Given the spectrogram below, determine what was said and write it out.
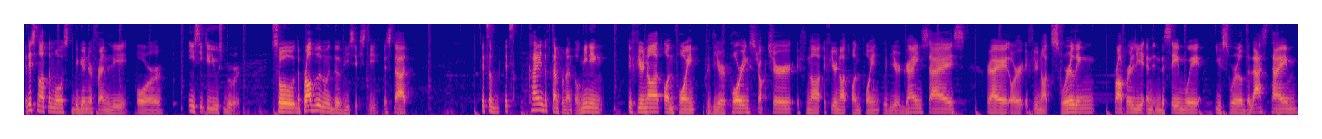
it is not the most beginner friendly or easy to use brewer. So the problem with the V60 is that it's a it's kind of temperamental, meaning if you're not on point with your pouring structure, if not if you're not on point with your grind size, right? Or if you're not swirling properly and in the same way you swirled the last time,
